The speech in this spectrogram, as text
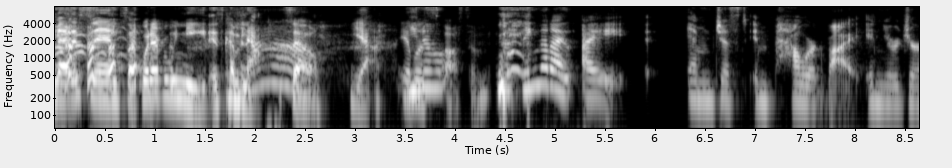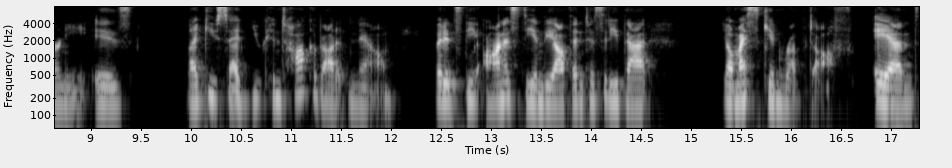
medicines, like whatever we need is coming Yeah. out. So yeah, it You was know, awesome. the thing that I I am just empowered by in your journey is like you said, you can talk about it now, but it's the honesty and the authenticity that y'all, my skin rubbed off and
